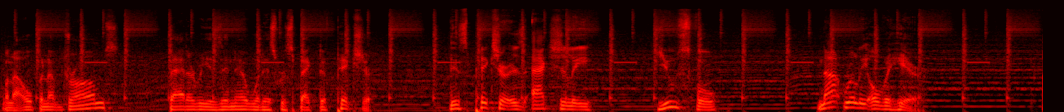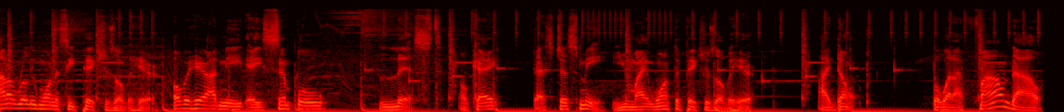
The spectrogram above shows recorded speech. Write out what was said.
when I open up drums, battery is in there with its respective picture. This picture is actually useful, not really over here. I don't really want to see pictures over here. Over here, I need a simple list, okay? That's just me. You might want the pictures over here. I don't. But what I found out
